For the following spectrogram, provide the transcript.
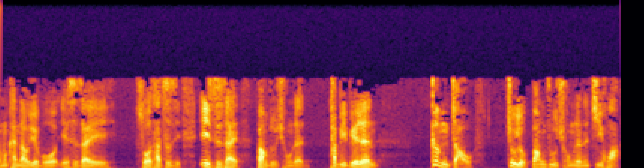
们看到岳伯也是在说他自己一直在帮助穷人，他比别人更早。就有帮助穷人的计划，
